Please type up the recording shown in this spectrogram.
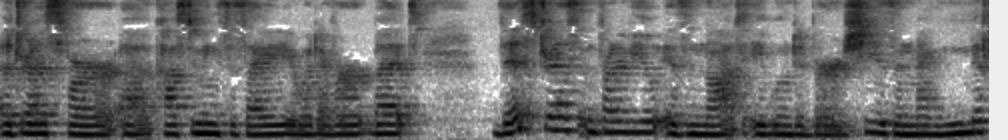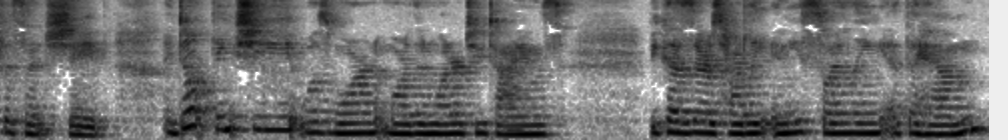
a dress for a costuming society or whatever. But this dress in front of you is not a wounded bird. She is in magnificent shape. I don't think she was worn more than one or two times because there's hardly any soiling at the hem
